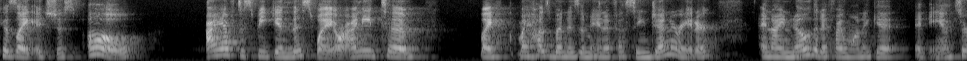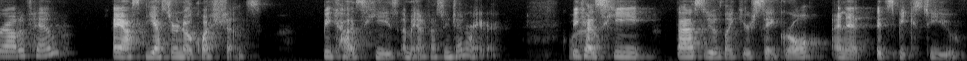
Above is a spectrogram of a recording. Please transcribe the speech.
Cause like it's just, oh, I have to speak in this way, or I need to, like, my husband is a manifesting generator. And I know that if I want to get an answer out of him, I ask yes or no questions because he's a manifesting generator. Wow. Because he that has to do with like your sacral and it it speaks to you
